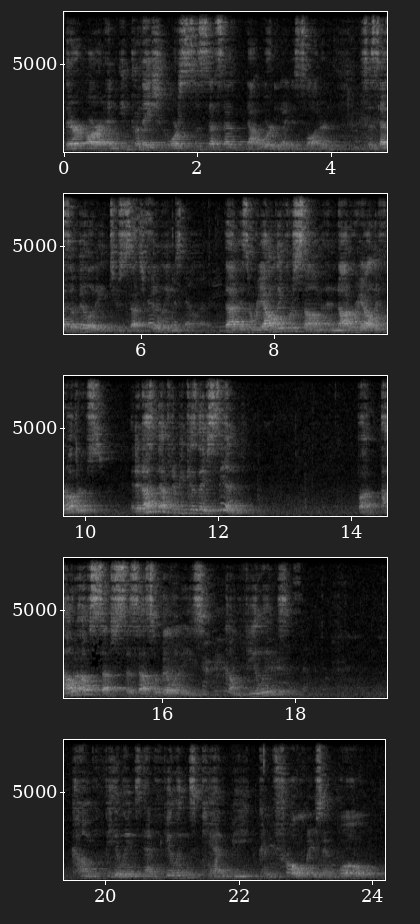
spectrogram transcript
there are an inclination or that word that I just slaughtered, susceptibility to such feelings that is a reality for some and not a reality for others. And it doesn't have to be because they've sinned. But out of such susceptibilities come feelings, come feelings, and feelings can be controlled. And you're saying, whoa,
